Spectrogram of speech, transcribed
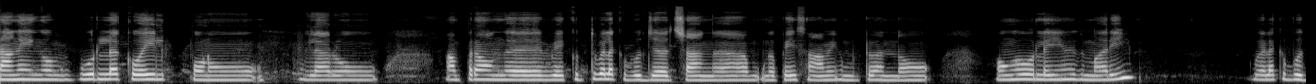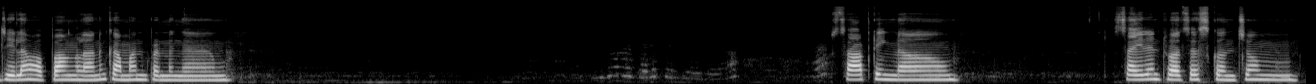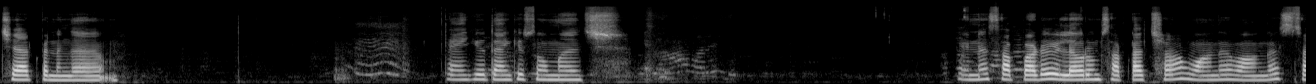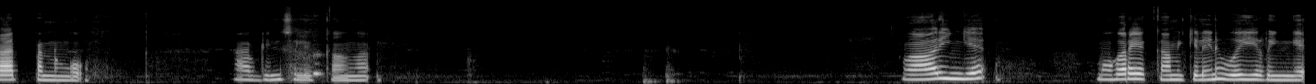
நாங்கள் எங்கள் ஊரில் கோயிலுக்கு போனோம் எல்லோரும். அப்புறம் அங்கே குத்து விளக்கு பூஜை வச்சாங்க. அங்கே போய் சாமி கும்பிட்டு வந்தோம். உங்கள் ஊர்லேயும் இது மாதிரி விளக்கு பூஜையெல்லாம் வைப்பாங்களான்னு கமெண்ட் பண்ணுங்கள் சாப்பிட்டீங்களா? சைலண்ட் வாட்சஸ் கொஞ்சம் சேட் பண்ணுங்கள் thank you thank you so much என்ன சாப்பாடு? எல்லோரும் சாப்பிட்டாச்சா? வாங்க வாங்க ஸ்டார்ட் பண்ணுங்க. அப்படின்னு சொல்லியிருக்காங்க. வாரிங்க முகரையை காமிக்கலைன்னு ஓயிடுறீங்க.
